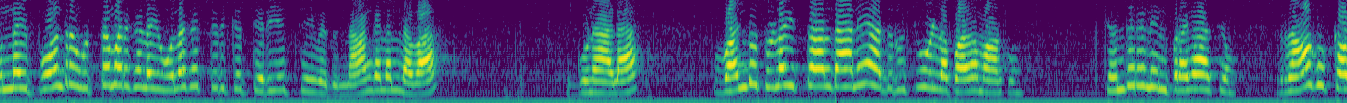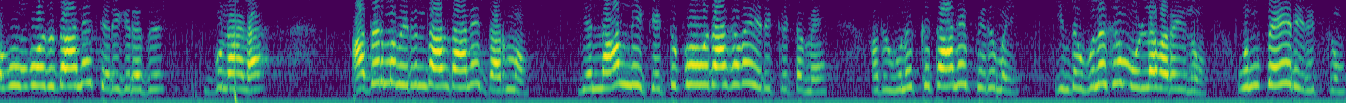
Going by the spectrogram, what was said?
உன்னை போன்ற உத்தமர்களை உலகத்திற்கு தெரியச் செய்வது நாங்கள் அல்லவா? குணாளா வண்டு துளைத்தால் தானே அது ருசி உள்ள பழமாகும். சந்திரனின் பிரகாசம் ராகு கவ்வும் போதுதானே தெரிகிறது. குணாளா அதர்மம் இருந்தால் தானே தர்மம். என்னால் நீ கெட்டு போவதாகவே இருக்கட்டுமே. அது உனக்கு தானே பெருமை. இந்த உலகம் உள்ள வரையிலும் உன் பெயர் இருக்கும்.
